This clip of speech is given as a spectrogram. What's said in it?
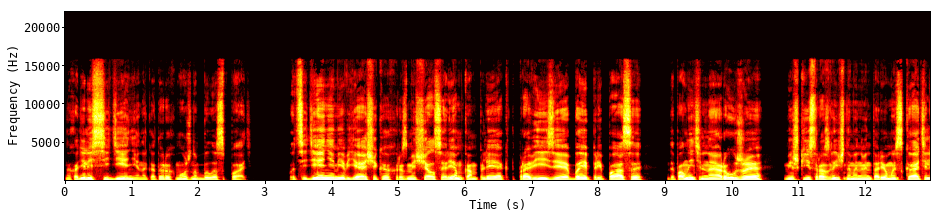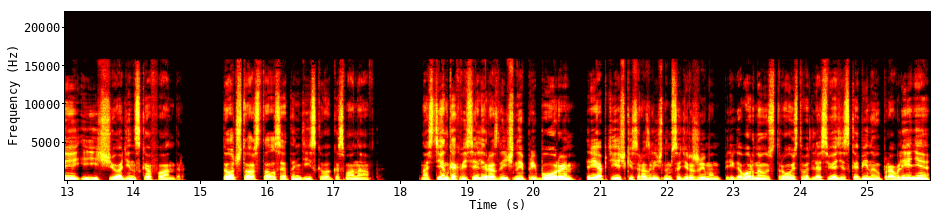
находились сиденья, на которых можно было спать. Под сиденьями в ящиках размещался ремкомплект, провизия, боеприпасы — дополнительное оружие, мешки с различным инвентарем искателей и еще один скафандр. Тот, что остался от индийского космонавта. На стенках висели различные приборы, три аптечки с различным содержимым, переговорное устройство для связи с кабиной управления,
